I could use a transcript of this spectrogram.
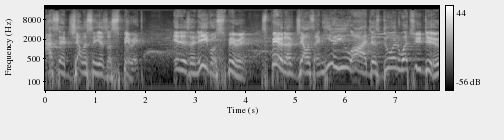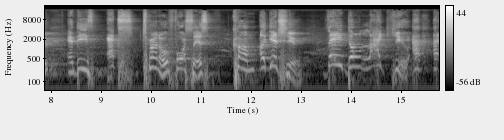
I said jealousy is a spirit. It is an evil spirit, spirit of jealousy. And here you are just doing what you do, and these external forces come against you. They don't like you. I, I,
